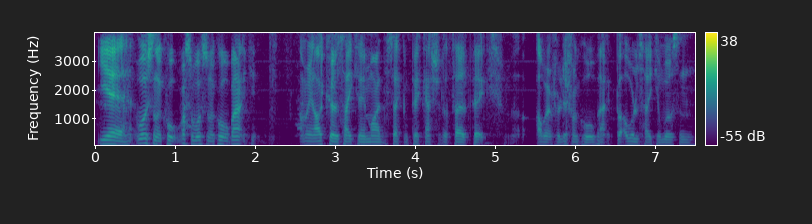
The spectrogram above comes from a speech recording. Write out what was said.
Yeah, Wilson, at quar- Russell Wilson, at quarterback. I mean, I could have taken in mind the second pick. Ash had the third pick. I went for a different quarterback, but I would have taken Wilson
